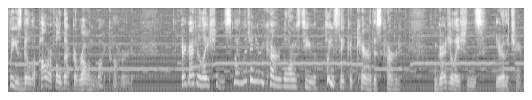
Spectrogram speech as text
Please build a powerful deck around my card. Congratulations, my legendary card belongs to you. Please take good care of this card. Congratulations, you're the champ.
